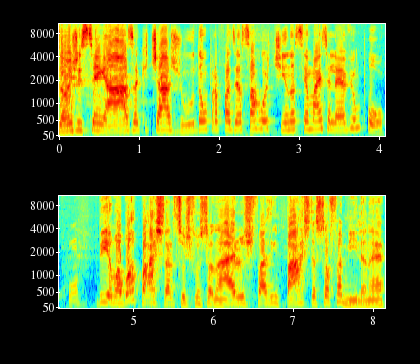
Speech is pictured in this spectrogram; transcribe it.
anjos sem asa que te ajudam para fazer essa rotina ser mais leve um pouco. Bia, uma boa parte dos seus funcionários fazem parte da sua família, né?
